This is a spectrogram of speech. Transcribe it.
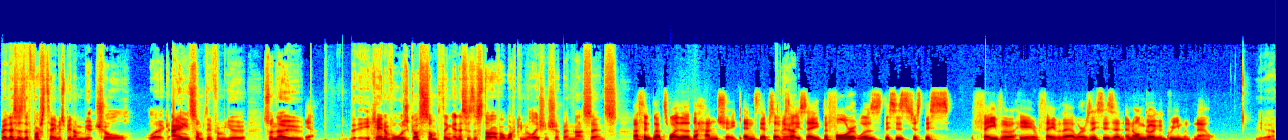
But this is the first time it's been a mutual like I need something from you. So now Yeah. He kind of owes Gus something, and this is the start of a working relationship in that sense. I think that's why the the handshake ends the episode. Yeah. like you say, before it was this is just this favor here, favor there, whereas this is an, an ongoing agreement now. Yeah,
